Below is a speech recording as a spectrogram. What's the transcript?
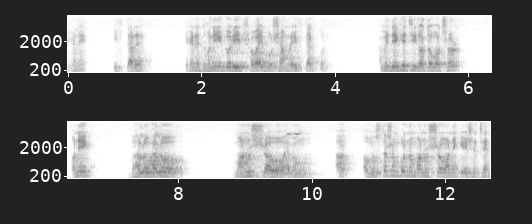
এখানে ইফতারের এখানে ধনী, গরিব, সবাই বসে আমরা ইফতার করি। আমি দেখেছি গত বছর অনেক ভালো ভালো মানুষরাও এবং অবস্থা সম্পন্ন মানুষরাও অনেকে এসেছেন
